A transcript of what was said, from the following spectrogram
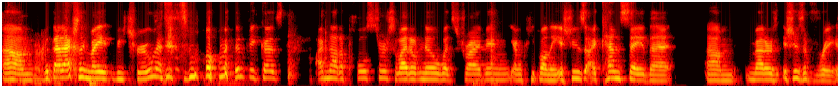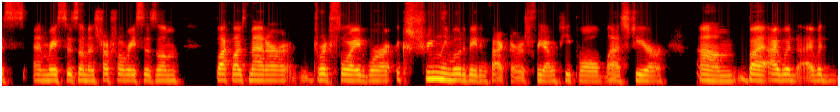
Um, but that actually might be true at this moment because I'm not a pollster, so I don't know what's driving young people on the issues. I can say that um, matters issues of race and racism and structural racism, Black Lives Matter, George Floyd were extremely motivating factors for young people last year. Um, but I would I would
